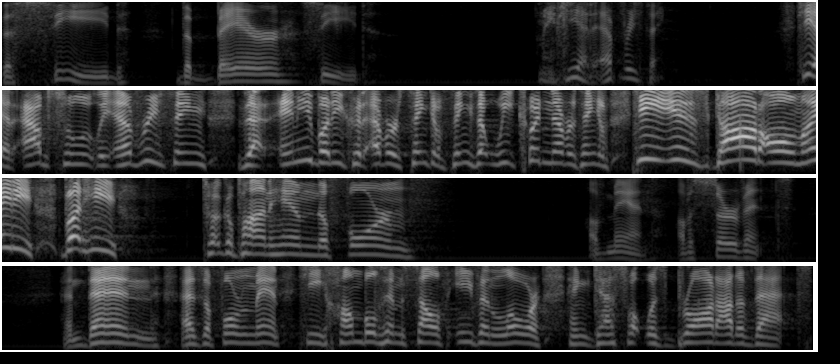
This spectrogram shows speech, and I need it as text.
The seed, the bare seed, I mean, he had everything. He had absolutely everything that anybody could ever think of, things that we could never think of. He is God Almighty, but he took upon him the form of man, of a servant. And then, as a form of man, he humbled himself even lower. And guess what was brought out of that?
